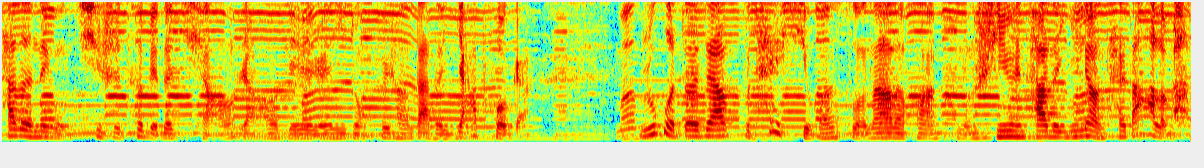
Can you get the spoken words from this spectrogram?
它的那种气势特别的强，然后给人一种非常大的压迫感。如果大家不太喜欢唢呐的话，可能是因为它的音量太大了吧。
